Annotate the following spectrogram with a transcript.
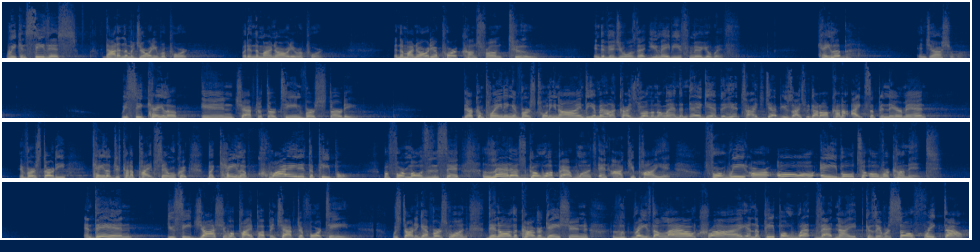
We can see this not in the majority report, but in the minority report. And the minority report comes from two individuals that you may be familiar with Caleb and Joshua. We see Caleb in chapter 13, verse 30. They're complaining in verse 29. The Amalekites dwell in the land, the Negeb, the Hittites, Jebusites. We got all kind of ikes up in there, man. In verse 30, Caleb just kind of pipes in real quick. But Caleb quieted the people before Moses and said, Let us go up at once and occupy it. for we are all able to overcome it. And then you see Joshua pipe up in chapter 14. We're starting at verse 1. Then all the congregation raised a loud cry, and the people wept that night because they were so freaked out.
